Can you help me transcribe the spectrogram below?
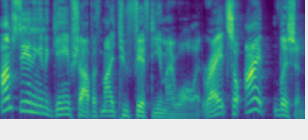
I'm standing in a GameStop with my 250 in my wallet, right? So I, listen,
